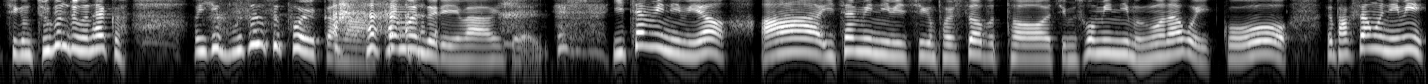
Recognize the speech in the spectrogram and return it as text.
지금 두근두근 할 거야. 어, 이게 무슨 스포일까 막 팬분들이 막 이제 이찬미님이요. 아 이찬미님이 지금 벌써부터 지금 소미님 응원하고 있고 박상우님이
